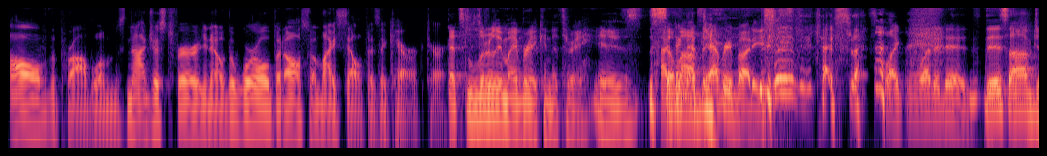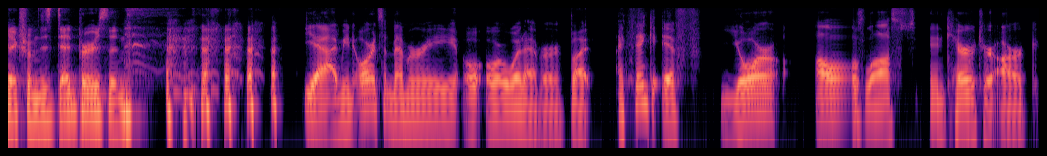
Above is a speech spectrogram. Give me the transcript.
all of the problems, not just for you know the world, but also myself as a character. That's literally my break into three. Is I some think that's object, everybody's. that's that's like what it is. this object from this dead person. yeah, I mean, or it's a memory or or whatever. But I think if your all's lost in character arc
